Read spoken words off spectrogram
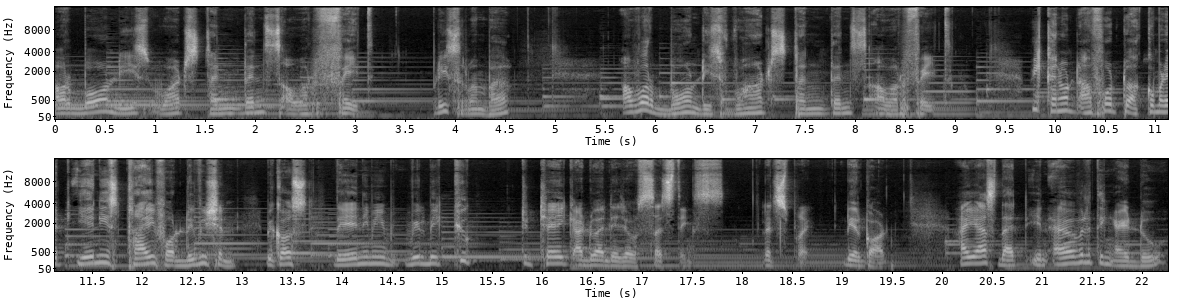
our bond is what strengthens our faith. Please remember, our bond is what strengthens our faith. We cannot afford to accommodate any strife or division because the enemy will be quick to take advantage of such things. Let's pray. Dear God, I ask that in everything I do,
